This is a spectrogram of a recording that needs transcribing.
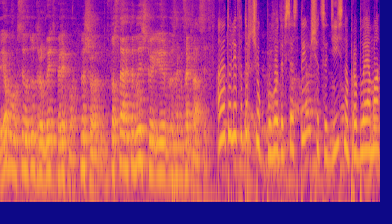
я попросив тут робити переход. Ну що, поставити табличку і зак- закрасити. Анатолій Федорчук погодився з тим, що це дійсно проблема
